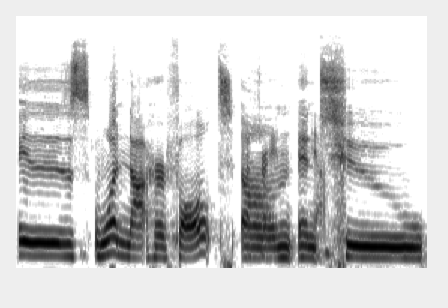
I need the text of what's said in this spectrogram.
is one, not her fault. Um, right. and yeah. two,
